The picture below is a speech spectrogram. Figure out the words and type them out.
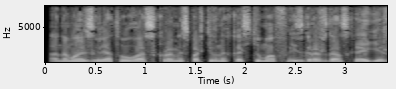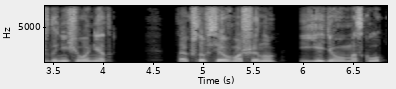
А на мой взгляд, у вас, кроме спортивных костюмов, из гражданской одежды ничего нет. Так что все в машину и едем в Москву.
